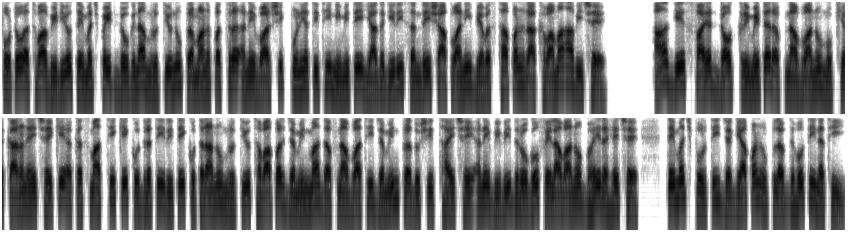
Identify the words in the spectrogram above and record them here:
ફોટો અથવા વિડિયો તેમજ પેટ ડોગના મૃત્યુનું પ્રમાણપત્ર અને વાર્ષિક પુણ્યતિથિ નિમિત્તે યાદગીરી સંદેશ આપવાની વ્યવસ્થા પણ રાખવામાં આવી છે. આ ગેસ ફાયર ડોગ ક્રિમેટર અપનાવવાનું મુખ્ય કારણ એ છે કે અકસ્માતથી કે કુદરતી રીતે કૂતરાનું મૃત્યુ થવા પર જમીનમાં દફનાવવાથી જમીન પ્રદૂષિત થાય છે અને વિવિધ રોગો ફેલાવાનો ભય રહે છે. તેમજ પૂરતી જગ્યા પણ ઉપલબ્ધ હોતી નથી.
